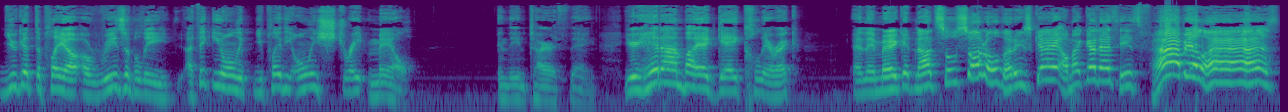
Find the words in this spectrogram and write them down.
you get to play a, a reasonably. I think you only you play the only straight male in the entire thing. You're hit on by a gay cleric, and they make it not so subtle that he's gay. Oh my goodness, he's fabulous!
